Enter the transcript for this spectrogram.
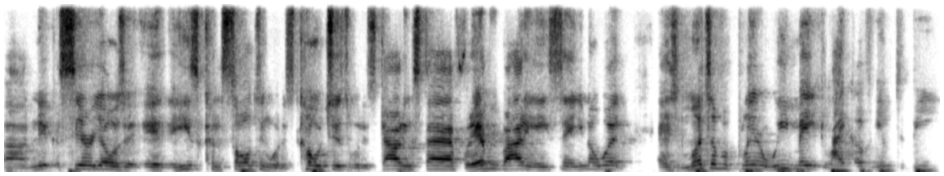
uh, Nick Caserio is, he's consulting with his coaches, with his scouting staff, with everybody. And he's saying, you know what? As much of a player we may like of him to be,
